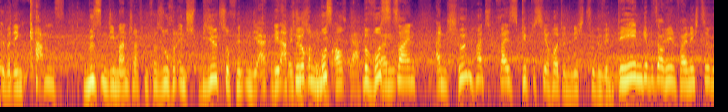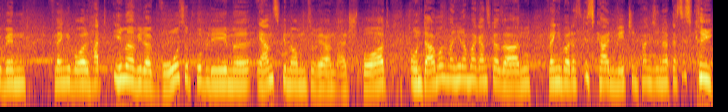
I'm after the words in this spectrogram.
Über den Kampf müssen die Mannschaften versuchen, ins Spiel zu finden. Die, den Akteuren Richtig, muss auch ja. bewusst Ähm, sein, einen Schönheitspreis gibt es hier heute nicht zu gewinnen. Den gibt es auf jeden Fall nicht zu gewinnen. Flankyball hat immer wieder große Probleme, ernst genommen zu werden als Sport. Und da muss man hier nochmal ganz klar sagen, Flankyball, das ist kein Mädchenpensionat, das ist Krieg.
